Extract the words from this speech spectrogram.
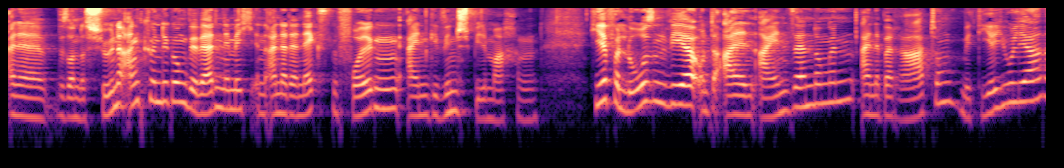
Eine besonders schöne Ankündigung. Wir werden nämlich in einer der nächsten Folgen ein Gewinnspiel machen. Hier verlosen wir unter allen Einsendungen eine Beratung mit dir, Julia,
